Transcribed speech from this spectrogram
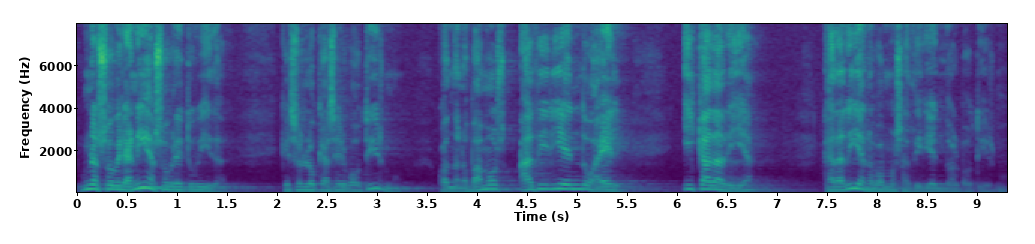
una soberanía sobre tu vida, que eso es lo que hace el bautismo, cuando nos vamos adhiriendo a Él. Y cada día, cada día nos vamos adhiriendo al bautismo,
